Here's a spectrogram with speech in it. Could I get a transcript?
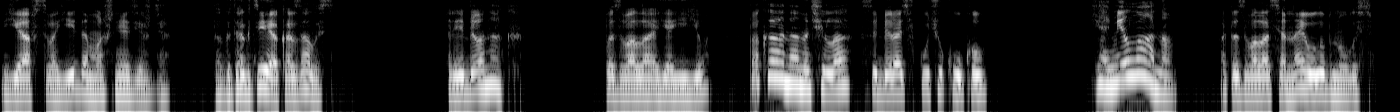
я в своей домашней одежде. Тогда где я оказалась? Ребенок. Позвала я ее, пока она начала собирать в кучу кукол. «Я Милана», — отозвалась она и улыбнулась.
